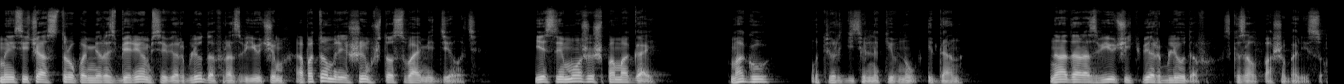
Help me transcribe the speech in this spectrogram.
Мы сейчас с трупами разберемся, верблюдов развьючим, а потом решим, что с вами делать. Если можешь, помогай. Могу, утвердительно кивнул Идан. Надо развьючить верблюдов, сказал Паша Борису.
